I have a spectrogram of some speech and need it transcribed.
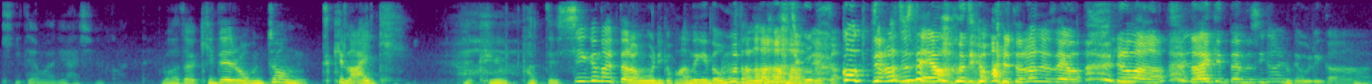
기대 많이 하시는 것 같아. 맞아요. 기대를 엄청 특히 Likey 그 봤지 시그널 때랑 우리가 반응이 너무 달라가지고 그러니까. 꼭 들어주세요. 제발 들어주세요. 이러다가 Likey 때는 시그널 때 우리가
